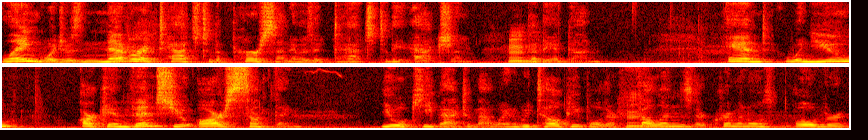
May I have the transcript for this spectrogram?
language was never attached to the person, it was attached to the action mm-hmm. that they had done. And when you are convinced you are something, you will keep acting that way. And we tell people they're mm-hmm. felons, they're criminals over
